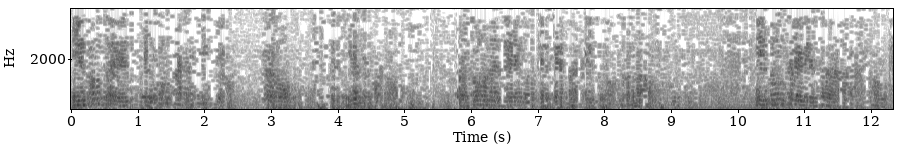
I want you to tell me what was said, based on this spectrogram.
Y entonces es un sacrificio, pero es suficiente por todos. Pero solamente los que aceptan a Cristo son salvados. Y entonces, uh, ok.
